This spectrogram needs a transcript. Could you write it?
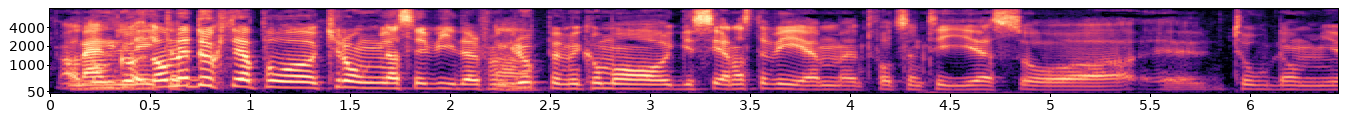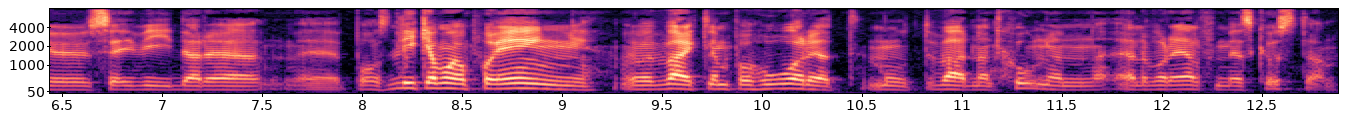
Ja, de, lite... de, är duktiga på att krångla sig vidare från ja. gruppen. Vi kommer ihåg senaste VM 2010 så eh, tog de ju sig vidare eh, på lika många poäng, eh, verkligen på håret mot värdnationen, eller var det Elfenbenskusten?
